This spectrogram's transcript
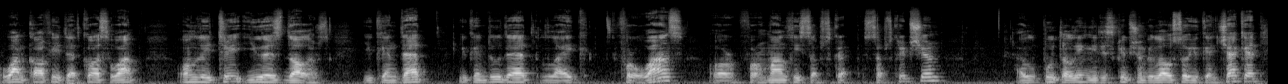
one coffee that costs one only 3 US dollars you can that you can do that like for once or for monthly subscri subscription I will put a link in the description below so you can check it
